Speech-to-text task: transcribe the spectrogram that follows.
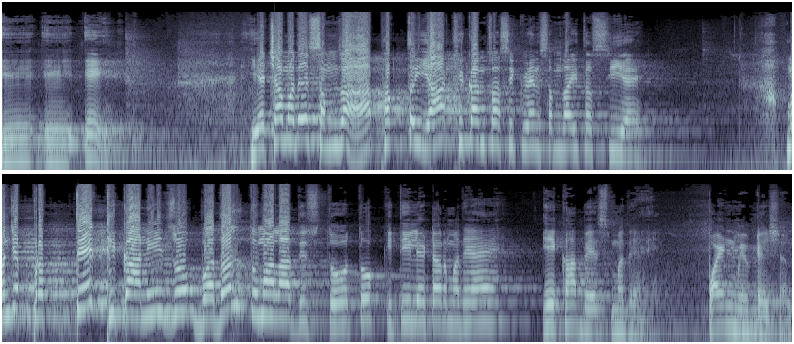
A A A याच्यामध्ये समजा फक्त या ठिकाणचा सिक्वेन्स समजा इथं सी आहे. म्हणजे प्रत्येक ठिकाणी जो बदल तुम्हाला दिसतो तो किती लेटरमध्ये आहे? एका बेसमध्ये आहे. पॉइंट म्युटेशन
